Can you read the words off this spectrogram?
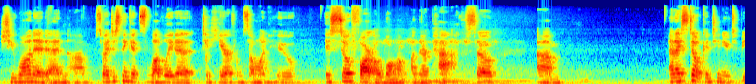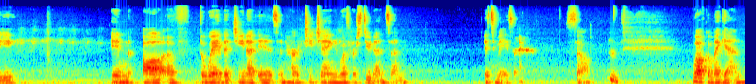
she wanted. And um, so I just think it's lovely to, to hear from someone who is so far along on their path. So, um, and I still continue to be in awe of the way that Gina is in her teaching and with her students, and it's amazing. So, hmm. welcome again.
